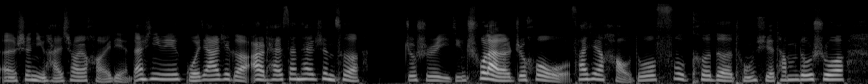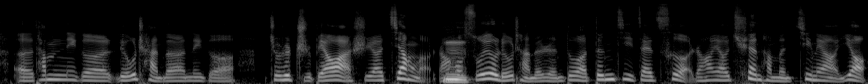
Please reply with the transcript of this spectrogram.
嗯，生女孩稍微好一点。但是因为国家这个二胎、三胎政策。就是已经出来了之后，我发现好多妇科的同学，他们都说，呃，他们那个流产的那个就是指标啊是要降了，然后所有流产的人都要登记在册，然后要劝他们尽量要，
